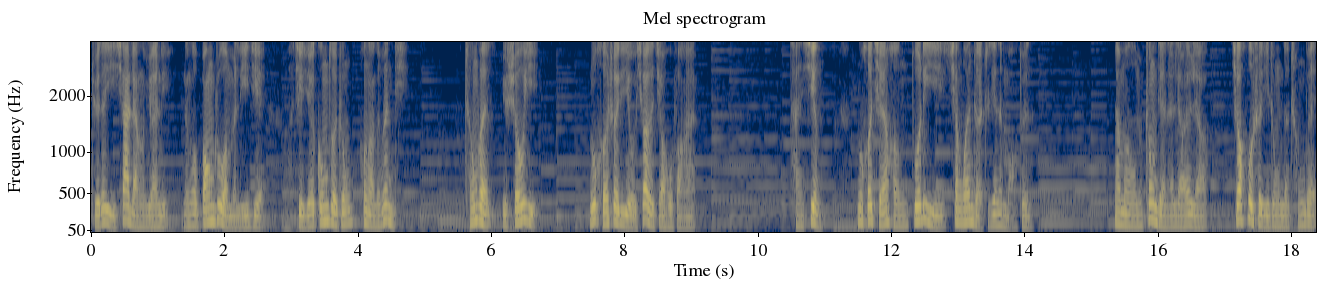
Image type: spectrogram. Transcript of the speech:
觉得以下两个原理能够帮助我们理解和解决工作中碰到的问题：成本与收益，如何设计有效的交互方案；弹性，如何权衡多利益相关者之间的矛盾。那么我们重点来聊一聊交互设计中的成本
